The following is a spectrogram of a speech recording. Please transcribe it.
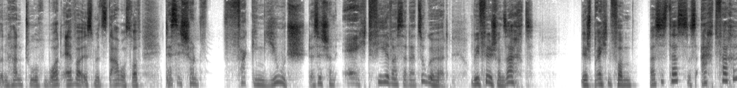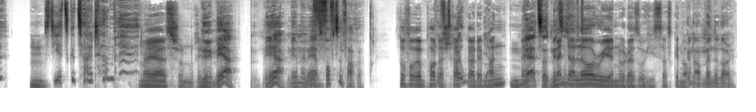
Ja. ein Handtuch, whatever ist mit Star Wars drauf. Das ist schon fucking huge. Das ist schon echt viel, was da dazugehört. Und wie Phil schon sagt, wir sprechen vom, was ist das? Das Achtfache, Hm. was die jetzt gezahlt haben? Naja, ist schon richtig. nee, mehr. Mehr, mehr, mehr, mehr. Das 15-fache. Sofa-Reporter schreibt jo, gerade, ja. Man, Man das Mandalorian oder so hieß das, genau. Genau, Mandalorian.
